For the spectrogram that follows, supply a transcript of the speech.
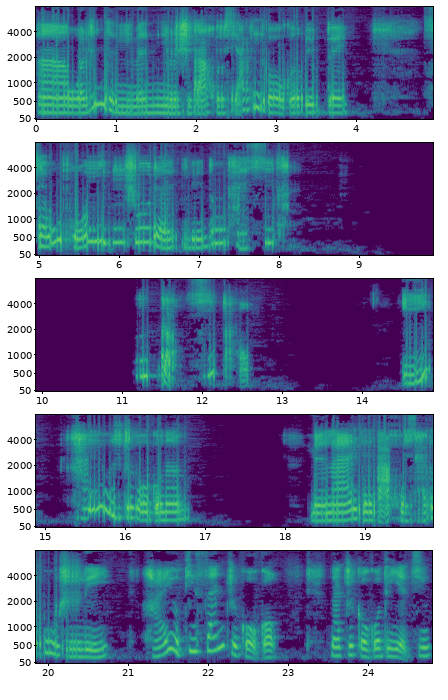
啊，我认得你们，你们是打火匣里的狗狗，对不对？小巫婆一边说着，一边东看西看。东找西找，咦，还有一只狗狗呢？原来在打火匣的故事里，还有第三只狗狗。那只狗狗的眼睛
